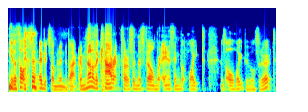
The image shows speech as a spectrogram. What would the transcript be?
You'd have thought so, maybe someone in the background. None of the characters in this film were anything but white. It's all white people throughout.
